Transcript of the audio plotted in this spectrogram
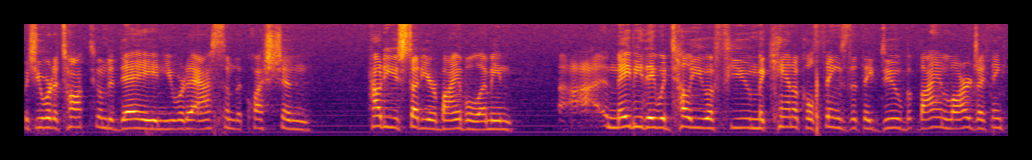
but you were to talk to them today, and you were to ask them the question, "How do you study your Bible?" I mean, uh, maybe they would tell you a few mechanical things that they do, but by and large, I think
